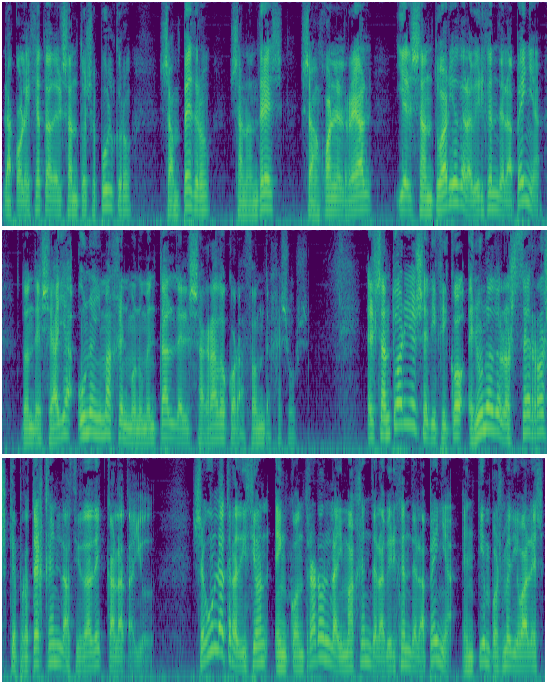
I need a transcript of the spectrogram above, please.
la Colegiata del Santo Sepulcro, San Pedro, San Andrés, San Juan el Real y el Santuario de la Virgen de la Peña, donde se halla una imagen monumental del Sagrado Corazón de Jesús. El santuario se edificó en uno de los cerros que protegen la ciudad de Calatayud. Según la tradición, encontraron la imagen de la Virgen de la Peña en tiempos medievales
